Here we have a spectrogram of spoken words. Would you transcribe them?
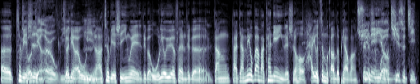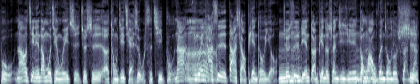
呃，特别是九点二五亿，九点二五亿。然后特别是因为这个五六月份，这个当大家没有办法看电影的时候，还有这么高的票房。去年有七十几部，然后今年到目前为止，就是呃统计起来是五十七部。那因为它是大小片都有，啊、就是连短片都算进去，连动画五分钟都算这样。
